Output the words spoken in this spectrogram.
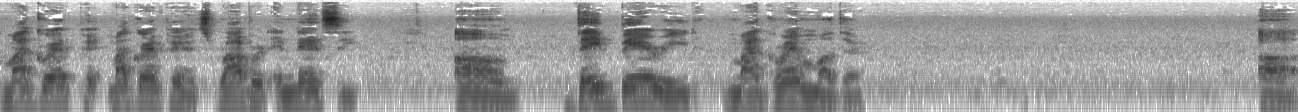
my grandpa- my grandparents, Robert and Nancy, um, they buried my grandmother uh,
